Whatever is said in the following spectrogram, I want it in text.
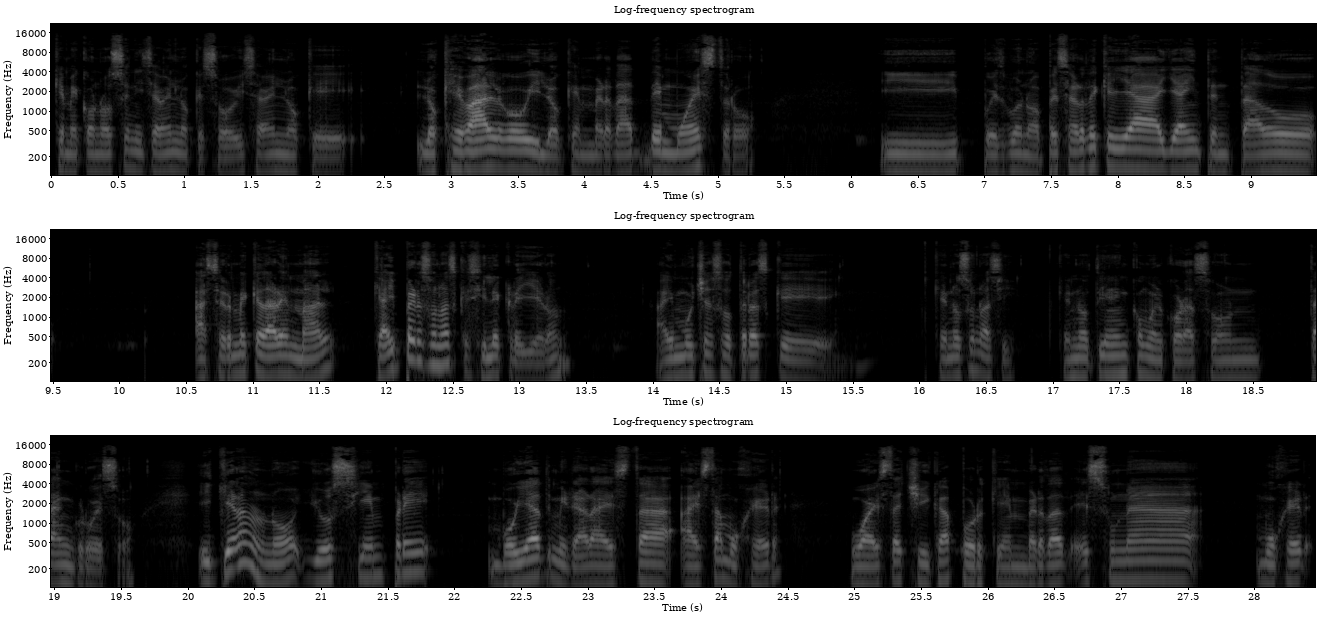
que me conocen y saben lo que soy, saben lo que lo que valgo y lo que en verdad demuestro. Y pues bueno, a pesar de que ella haya intentado hacerme quedar en mal, que hay personas que sí le creyeron, hay muchas otras que que no son así, que no tienen como el corazón tan grueso. Y quieran o no, yo siempre voy a admirar a esta a esta mujer o a esta chica porque en verdad es una mujer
